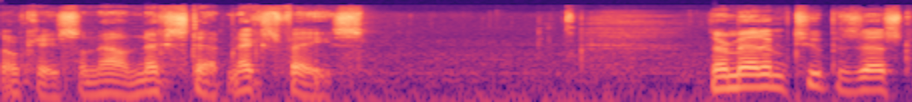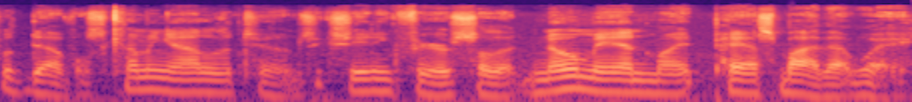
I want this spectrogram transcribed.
Okay, so now next step, next phase. There met him two possessed with devils, coming out of the tombs, exceeding fierce, so that no man might pass by that way.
